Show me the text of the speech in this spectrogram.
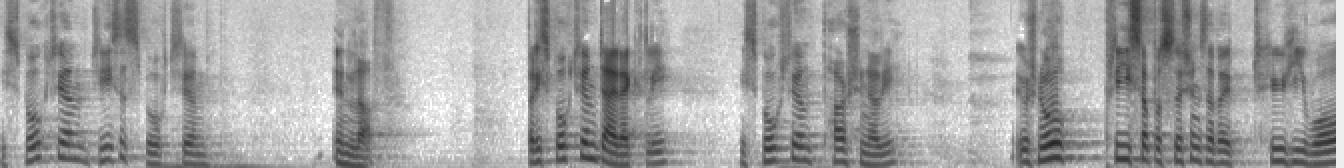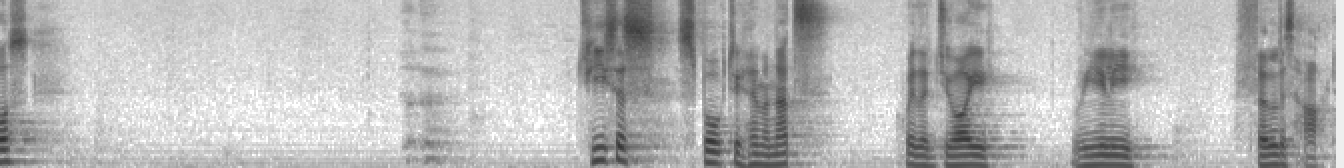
He spoke to him, Jesus spoke to him in love. But he spoke to him directly, he spoke to him personally. There was no presuppositions about who he was. Jesus spoke to him, and that's where the joy really filled his heart.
